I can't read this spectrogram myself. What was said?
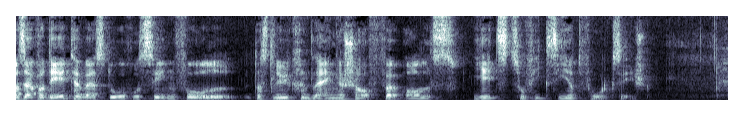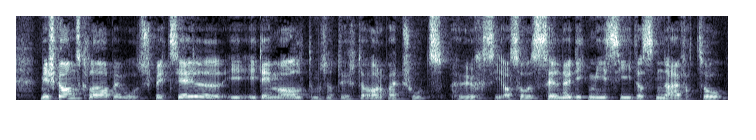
Also auch von dort her wäre es durchaus sinnvoll, dass die Leute länger arbeiten können, als jetzt so fixiert vorgesehen ist. Mir ist ganz klar bewusst, speziell in, in dem Alter muss natürlich der Arbeitsschutz hoch sein. Also es soll nicht irgendwie sein, dass dann einfach so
